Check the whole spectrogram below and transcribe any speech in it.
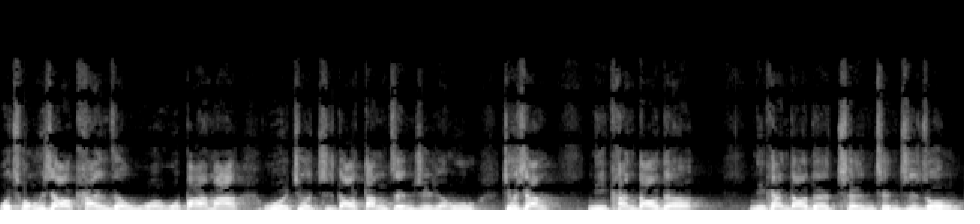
我从小看着我我爸妈，我就知道当政治人物，就像你看到的，你看到的陈陈志忠，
